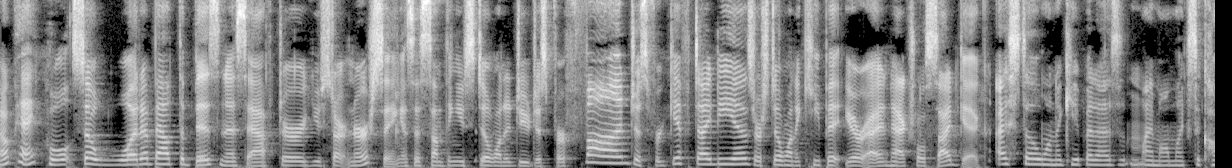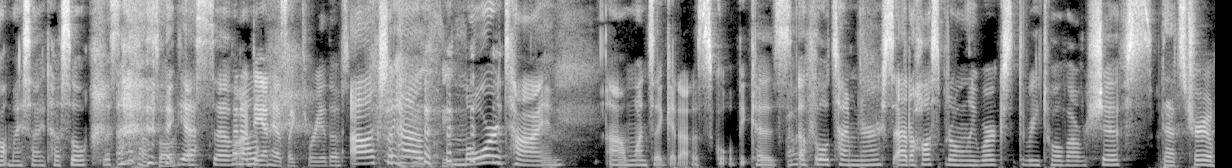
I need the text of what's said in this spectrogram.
Okay, cool. So, what about the business after you start nursing? Is this something you still want to do just for fun, just for gift ideas, or still want to keep it your an actual side gig? I still want to keep it as my mom likes to call it my side hustle. The side hustle. Yes, so I know I'll- Dan has like three of those. I'll actually have more time um, once I get out of school because Oh, a full time nurse at a hospital only works three 12 hour shifts. That's true.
